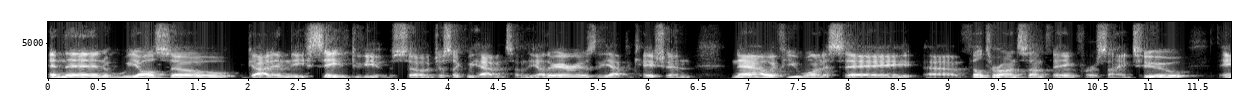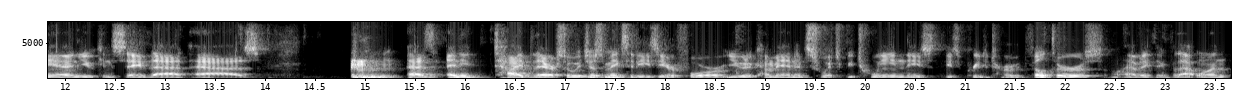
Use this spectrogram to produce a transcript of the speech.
And then we also got in the saved views. So just like we have in some of the other areas of the application, now if you want to say uh, filter on something for assign to, and you can save that as as any type there. So it just makes it easier for you to come in and switch between these these predetermined filters. I don't have anything for that one.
